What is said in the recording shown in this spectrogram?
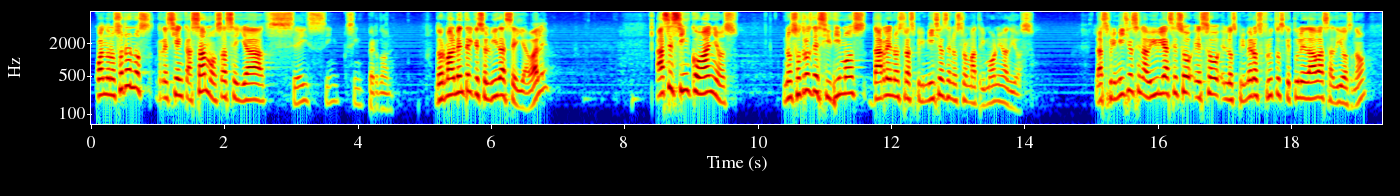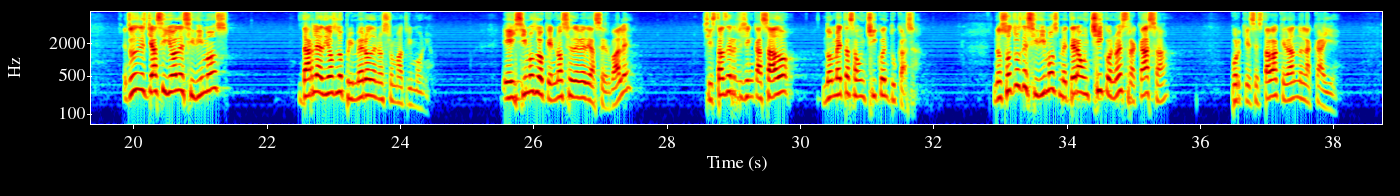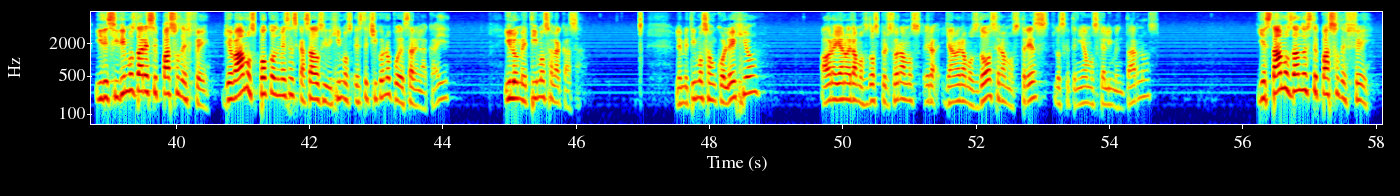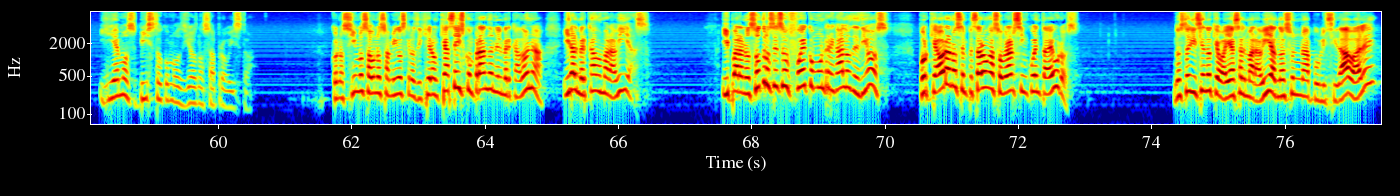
Cuando nosotros nos recién casamos, hace ya seis, cinco, perdón. Normalmente el que se olvida es ella, ¿vale? Hace cinco años nosotros decidimos darle nuestras primicias de nuestro matrimonio a Dios. Las primicias en la Biblia es eso, eso, los primeros frutos que tú le dabas a Dios, ¿no? Entonces ya si yo decidimos darle a Dios lo primero de nuestro matrimonio. E hicimos lo que no se debe de hacer, ¿vale? Si estás de recién casado, no metas a un chico en tu casa. Nosotros decidimos meter a un chico en nuestra casa porque se estaba quedando en la calle y decidimos dar ese paso de fe. Llevábamos pocos meses casados y dijimos, este chico no puede estar en la calle. Y lo metimos a la casa. Le metimos a un colegio. Ahora ya no éramos dos personas, ya no éramos dos, éramos tres los que teníamos que alimentarnos. Y estábamos dando este paso de fe y hemos visto cómo Dios nos ha provisto. Conocimos a unos amigos que nos dijeron, ¿qué hacéis comprando en el Mercadona? Ir al Mercado Maravillas. Y para nosotros eso fue como un regalo de Dios, porque ahora nos empezaron a sobrar 50 euros. No estoy diciendo que vayas al Maravillas, no es una publicidad, ¿vale?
